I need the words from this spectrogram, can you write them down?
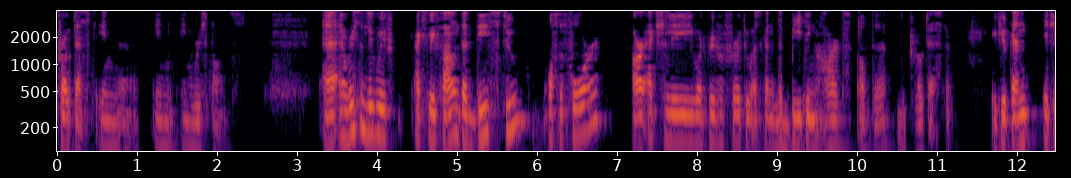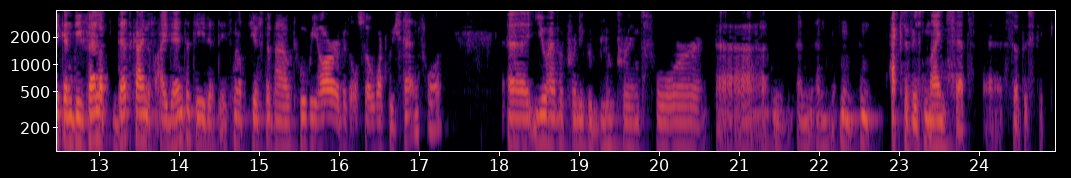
protest in uh, in in response. Uh, and recently, we've actually found that these two of the four are actually what we refer to as kind of the beating heart of the, the protester. If you can if you can develop that kind of identity that is not just about who we are but also what we stand for, uh, you have a pretty good blueprint for uh, an, an, an, activist mindset, uh, so to speak.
